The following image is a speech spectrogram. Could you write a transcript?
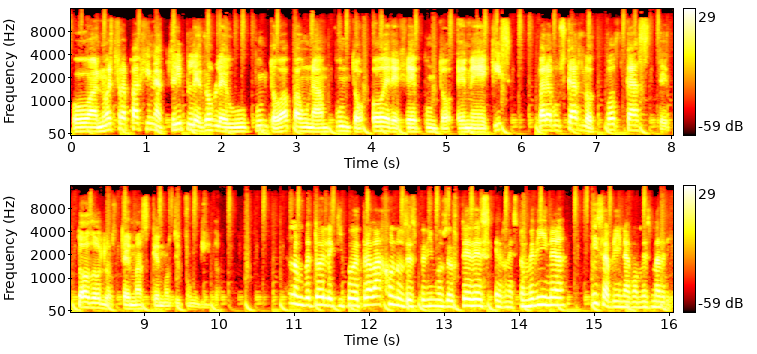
o a nuestra página www.apaunam.org.mx para buscar los podcasts de todos los temas que hemos difundido. En nombre de todo el equipo de trabajo nos despedimos de ustedes Ernesto Medina y Sabrina Gómez Madrid.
